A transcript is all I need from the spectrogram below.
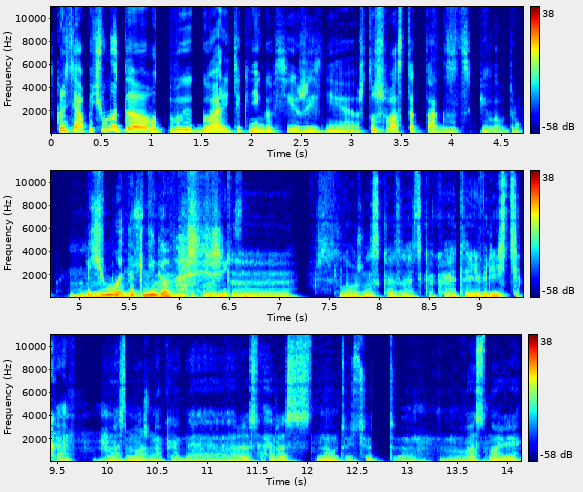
Скажите, а почему это, вот вы говорите, книга всей жизни, что ж вас так, так зацепило вдруг? Ну, Почему не эта книга знаю, вашей жизни? Э, Сложно сказать. Какая-то эвристика, возможно, когда раз, раз- ну, то есть вот э, в основе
